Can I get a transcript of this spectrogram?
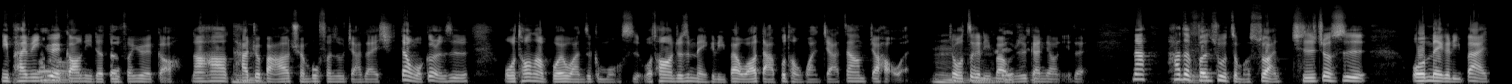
你排名越高，你的得分越高，然后他就把它全部分数加在一起。但我个人是，我通常不会玩这个模式，我通常就是每个礼拜我要打不同玩家，这样比较好玩。就我这个礼拜我就是干掉你，对。那它的分数怎么算？其实就是。我每个礼拜，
